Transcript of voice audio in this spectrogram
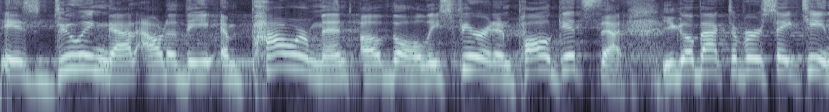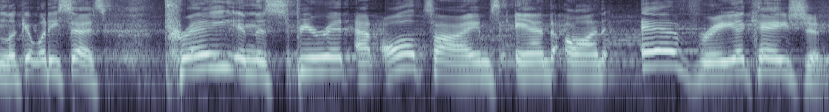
is doing that out of the empowerment of the Holy Spirit. And Paul gets that. You go back to verse 18, look at what he says pray in the Spirit at all times and on every occasion.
